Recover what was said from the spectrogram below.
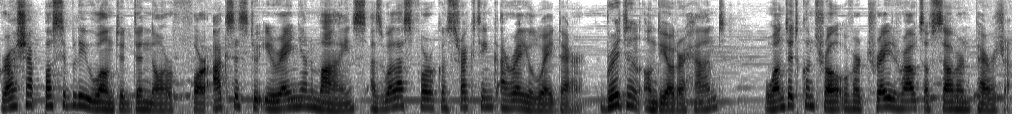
Russia possibly wanted the north for access to Iranian mines as well as for constructing a railway there. Britain, on the other hand, wanted control over trade routes of southern Persia.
